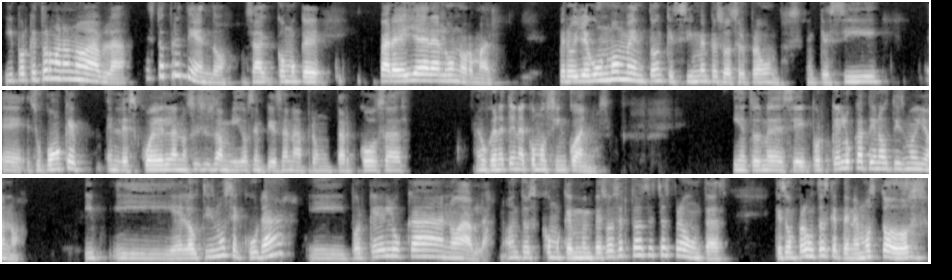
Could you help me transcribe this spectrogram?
¿y por qué tu hermano no habla? Está aprendiendo. O sea, como que para ella era algo normal. Pero llegó un momento en que sí me empezó a hacer preguntas, en que sí, eh, supongo que en la escuela, no sé si sus amigos empiezan a preguntar cosas. Eugenia tenía como cinco años. Y entonces me decía, ¿y por qué Luca tiene autismo y yo no? Y, el autismo se cura, ¿y por qué Luca no habla? ¿no? Entonces como que me empezó a hacer todas estas preguntas, que son preguntas que tenemos todos,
